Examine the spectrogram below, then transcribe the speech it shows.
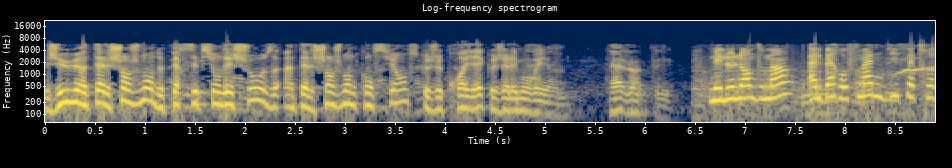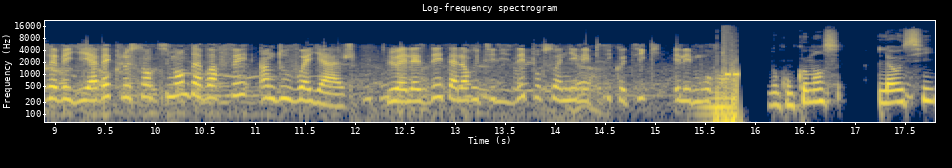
J'ai eu un tel changement de perception des choses, un tel changement de conscience que je croyais que j'allais mourir. Mais le lendemain, Albert Hoffman dit s'être réveillé avec le sentiment d'avoir fait un doux voyage. Le LSD est alors utilisé pour soigner les psychotiques et les mourants. Donc on commence là aussi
